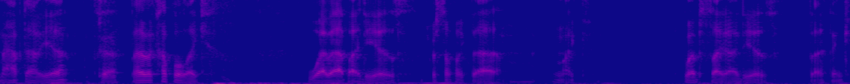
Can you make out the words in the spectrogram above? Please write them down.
mapped out yet. Okay. But I have a couple like web app ideas or stuff like that, and like website ideas that I think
